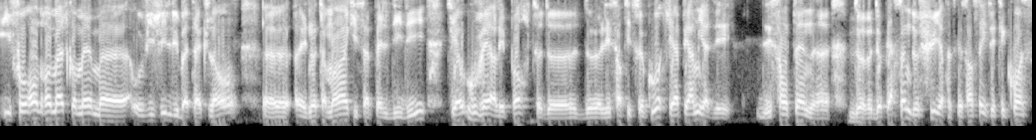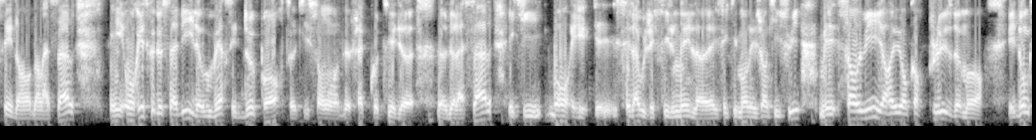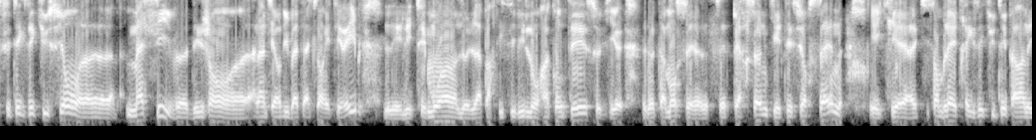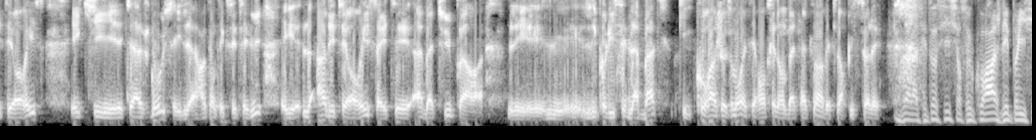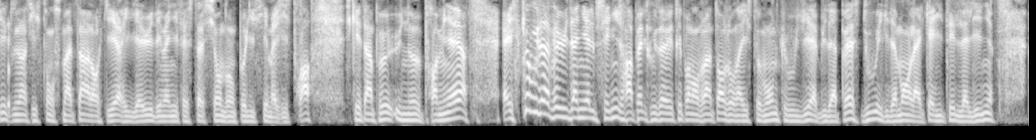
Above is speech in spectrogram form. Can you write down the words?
il faut rendre hommage quand même aux vigiles du Bataclan, et notamment un qui s'appelle Didi, qui a ouvert les portes de, de les sorties de secours, qui a permis à des des centaines euh, de, de, personnes de fuir parce que sans ça ils étaient coincés dans, dans la salle. Et au risque de sa vie il a ouvert ces deux portes qui sont de chaque côté de, de la salle et qui bon et, c'est là où j'ai filmé effectivement les gens qui fuient. Mais sans lui il y aurait eu encore plus de morts. Et donc cette exécution euh, massive des gens euh, à l'intérieur du Bataclan est terrible. Les, les témoins de la partie civile l'ont raconté ceux qui notamment cette personne qui était sur scène et qui, qui semblait être exécuté par un des terroristes et qui était à genoux. Il a raconté que c'était lui. Et un des terroristes a été abattu par les, les, les, policiers de la BAC qui courageusement étaient rentrés dans le Bataclan avec leurs pistolets. Voilà, c'est aussi sur ce courage des policiers que nous insistons ce matin, alors qu'hier il y a eu des manifestations, donc policiers, magistrats, ce qui est un peu une première. Est-ce que vous avez eu Daniel Pseni? Je rappelle que vous avez été pendant 20 ans journaliste au Monde, que vous viviez à Budapest, d'où évidemment la qualité de la ligne,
